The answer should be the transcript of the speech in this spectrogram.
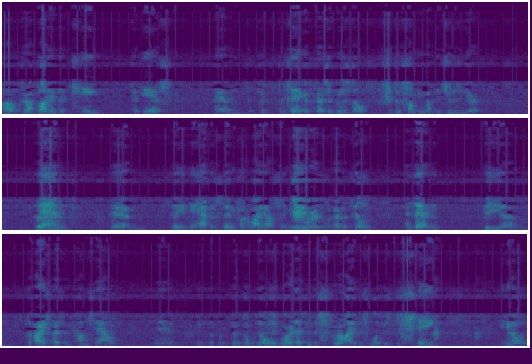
of the Rabbanim that came to ask um, to, to beg of President Roosevelt to do something about the Jews in Europe, and um, they, they have them standing in front of the White House saying words or whatever, film, and then the um, the vice president comes down. And the, the, the, only word that can describe his look is disdain. you know,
